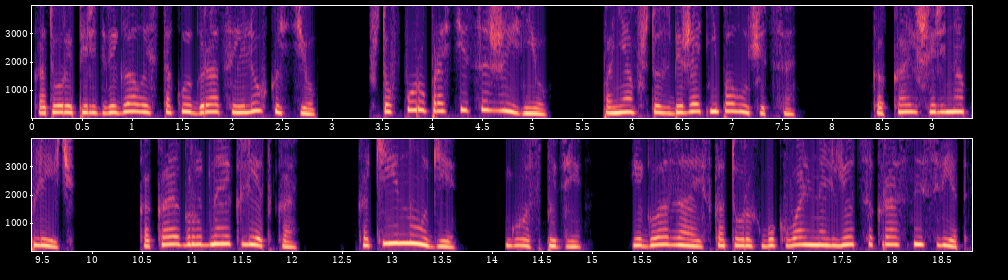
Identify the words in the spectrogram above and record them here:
которое передвигалось с такой грацией и легкостью, что впору проститься жизнью, поняв, что сбежать не получится. Какая ширина плеч, какая грудная клетка, какие ноги, господи, и глаза, из которых буквально льется красный свет,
